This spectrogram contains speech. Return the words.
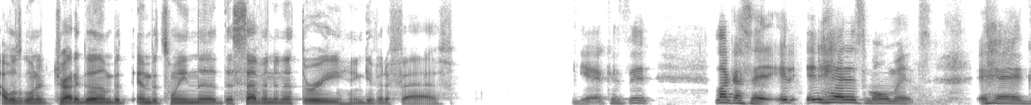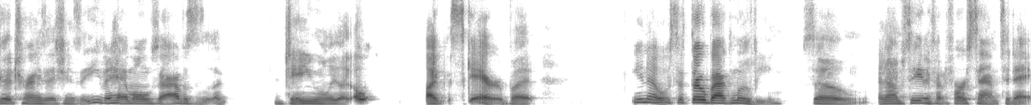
I was gonna try to go in, in between the the seven and a three and give it a five. Yeah, because it, like I said, it it had its moments. It had good transitions. It even had moments where I was like genuinely like, oh, like scared. But you know, it's a throwback movie. So, and I'm seeing it for the first time today.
